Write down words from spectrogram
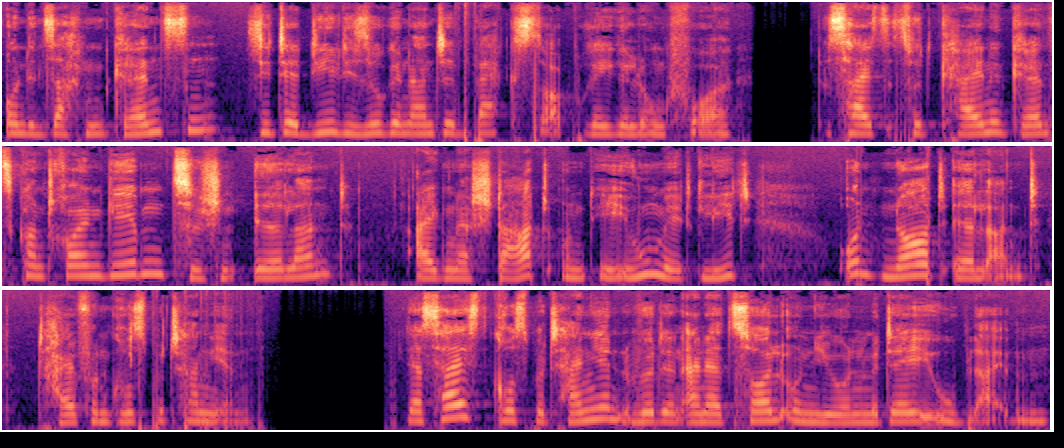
Und in Sachen Grenzen sieht der Deal die sogenannte Backstop-Regelung vor. Das heißt, es wird keine Grenzkontrollen geben zwischen Irland, eigener Staat und EU-Mitglied, und Nordirland, Teil von Großbritannien. Das heißt, Großbritannien würde in einer Zollunion mit der EU bleiben.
